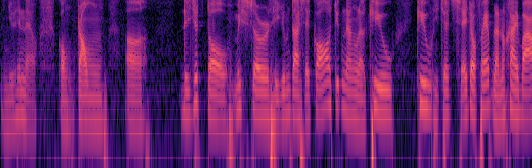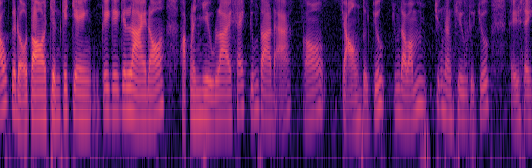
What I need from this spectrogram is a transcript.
như thế nào. Còn trong uh, digital mixer thì chúng ta sẽ có chức năng là Q. Q thì sẽ cho phép là nó khai báo cái độ to trên cái trang cái cái cái line đó hoặc là nhiều line khác chúng ta đã có chọn từ trước. Chúng ta bấm chức năng Q từ trước thì sẽ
